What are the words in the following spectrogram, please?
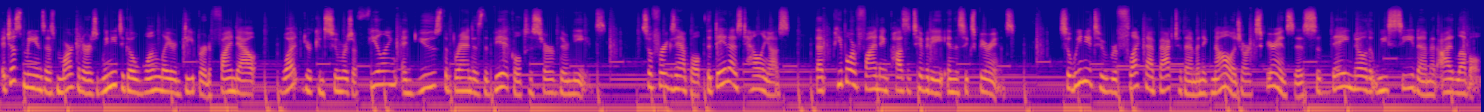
It just means as marketers, we need to go one layer deeper to find out what your consumers are feeling and use the brand as the vehicle to serve their needs. So, for example, the data is telling us that people are finding positivity in this experience. So we need to reflect that back to them and acknowledge our experiences so they know that we see them at eye level.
